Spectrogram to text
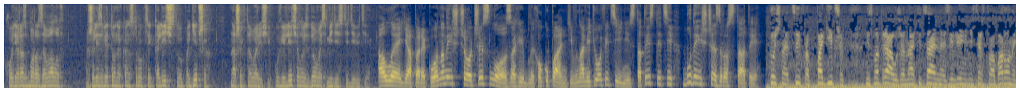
в ходе разбора завалов железобетонных конструкций количество погибших наших товаришів увеличилось до 89. Але я переконаний, що число загиблих окупантів навіть у офіційній статистиці буде іще зростати. Точна цифра погибших, несмотря уже на официальное заявление Министерства обороны,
